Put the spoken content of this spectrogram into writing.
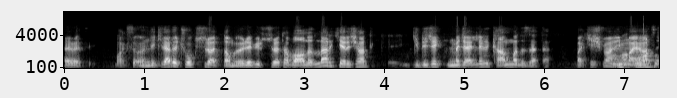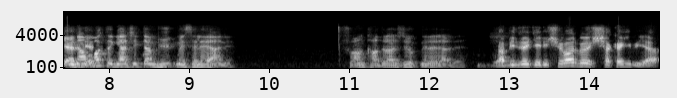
Evet. Baksana öndekiler de çok süratli ama öyle bir sürete bağladılar ki yarış artık gidecek mecalleri kalmadı zaten. Bak Hişman in My Heart geldi. inanmak da gerçekten büyük mesele yani. Şu an kadrajda yok. Nerelerde? Ya bir de gelişi var böyle şaka gibi ya.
